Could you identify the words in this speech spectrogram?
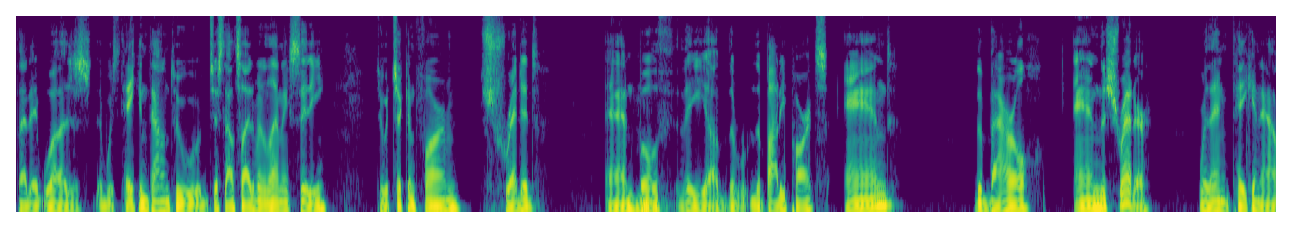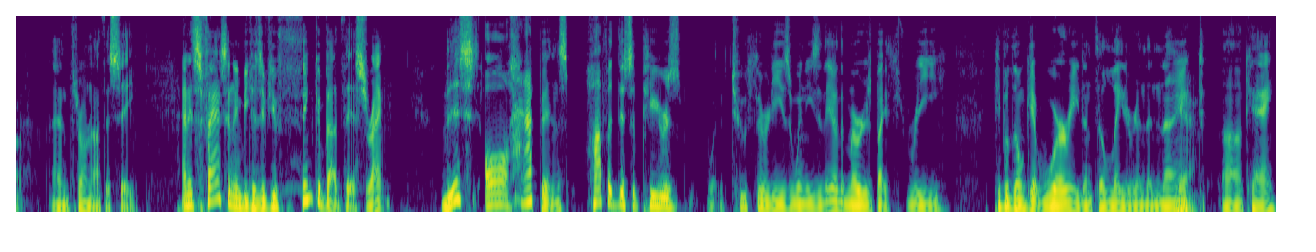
that it was it was taken down to just outside of Atlantic City to a chicken farm, shredded, and both the, uh, the the body parts and the barrel and the shredder were then taken out and thrown out to sea. And it's fascinating because if you think about this, right? This all happens. Hoffa disappears two thirty is when he's there. The murders by three. People don't get worried until later in the night. Okay.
